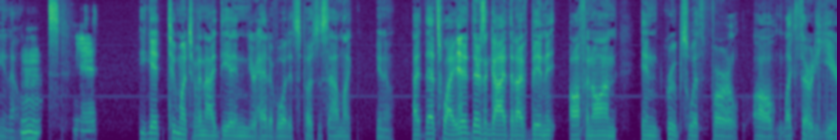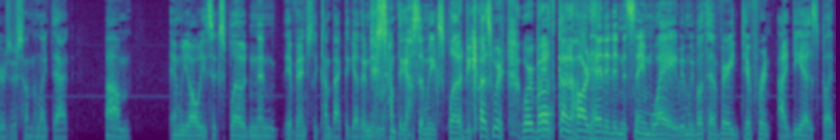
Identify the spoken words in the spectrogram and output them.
You know, Mm. Yeah you get too much of an idea in your head of what it's supposed to sound like. You know, I, that's why there, there's a guy that I've been off and on in groups with for oh, like 30 years or something like that. Um, and we always explode and then eventually come back together and do something else and we explode because we're we're both kind of hard-headed in the same way and we both have very different ideas but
